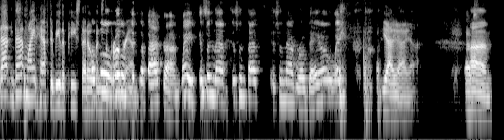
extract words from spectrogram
that that might have to be the piece that opens little, the little program. bit in the background wait isn't that isn't that isn't that rodeo wait Yeah, yeah, yeah. that's, Um,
